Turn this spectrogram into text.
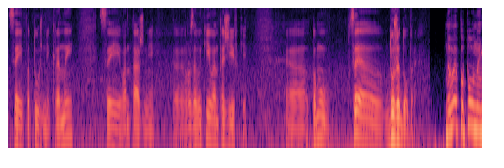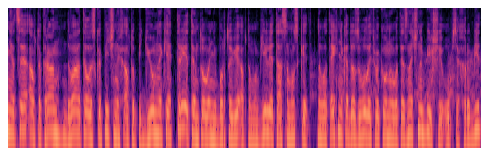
це і потужні крани, це і вантажні е, грузовики, вантажівки. Е, Тому це дуже добре. Нове поповнення це автокран, два телескопічних автопідйомники, три тентовані бортові автомобілі та самоскид. Нова техніка дозволить виконувати значно більший обсяг робіт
